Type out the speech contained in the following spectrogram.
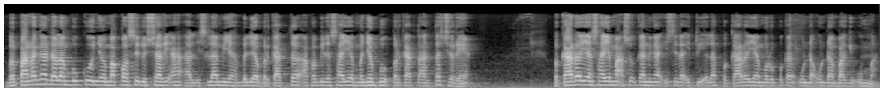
berpandangan dalam bukunya Maqasidus Syariah Al-Islamiyah beliau berkata apabila saya menyebut perkataan tasyri' perkara yang saya maksudkan dengan istilah itu ialah perkara yang merupakan undang-undang bagi umat.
